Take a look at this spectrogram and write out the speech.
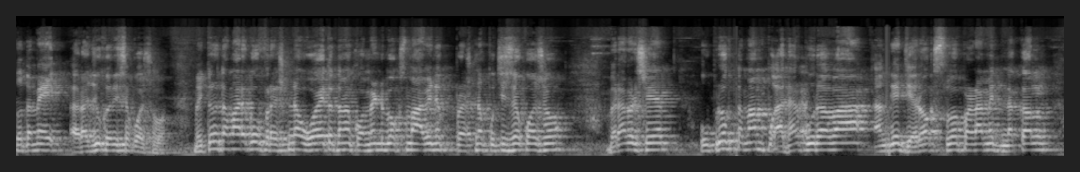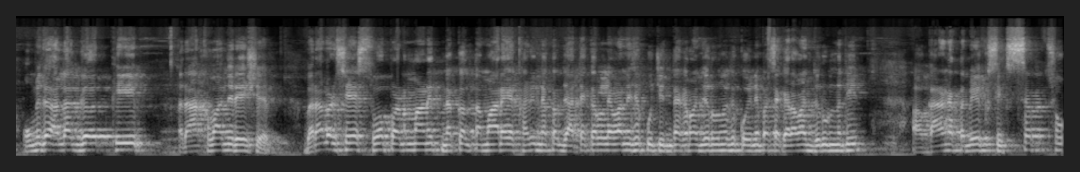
તો તમે રજૂ કરી શકો છો. મિત્રો, તમારે કોઈ પ્રશ્ન હોય તો તમે કોમેન્ટ બોક્સમાં આવીને પ્રશ્ન પૂછી શકો છો. બરાબર છે? ઉપરોક્ત તમામ આધાર પુરાવા અંગે ઝેરોક્સ સ્વપ્રમાણિત નકલ ઉમેદવાર અલગથી રાખવાની રહેશે. બરાબર છે, સ્વપ્રમાણિત નકલ તમારે ખરી નકલ જાતે કરી લેવાની છે, કોઈ ચિંતા કરવાની જરૂર નથી, કોઈને પાસે કરાવવાની જરૂર નથી. કારણ કે તમે એક શિક્ષક છો,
